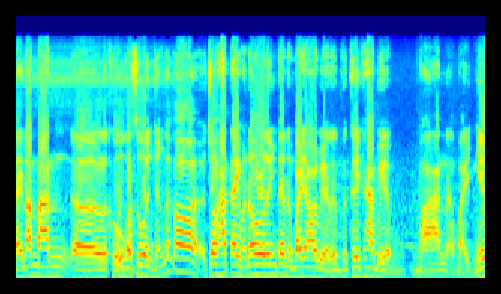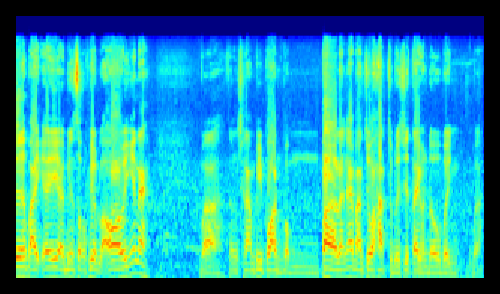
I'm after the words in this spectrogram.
ចៃដន្យបានលោកគ្រូក៏សួរអញ្ចឹងទៅក៏ចូលហាត់តៃម៉ាដូលេងទៅដើម្បីឲ្យវាឃើញថាវាបានបែកញើសបែកអីឲ្យមានសុខភាពល្អវិញណាបាទក្នុងឆ្នាំ2007ហ្នឹងហើយបានចូលហាត់ជំនឿជាតិតៃម៉ាដូវិញបាទ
